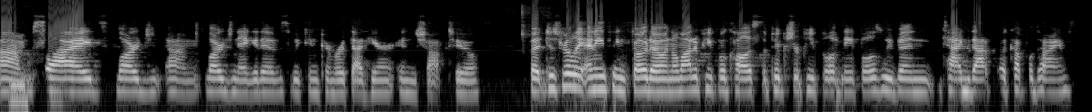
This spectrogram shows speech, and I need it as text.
Um. Slides, large um, large negatives. We can convert that here in the shop too. But just really anything photo. And a lot of people call us the picture people of Naples. We've been tagged that a couple times.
